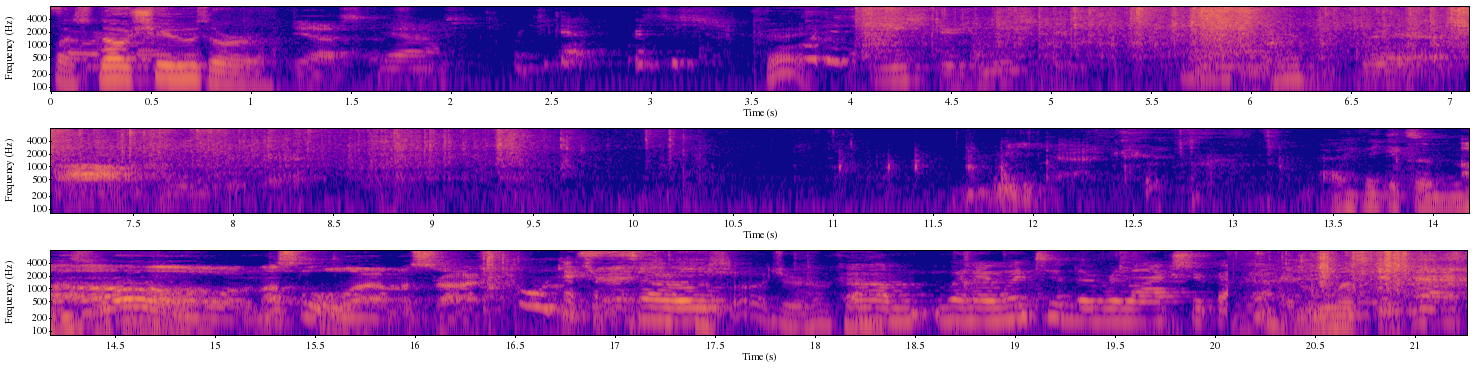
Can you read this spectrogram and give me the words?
What, So snowshoes or, Yes. Yeah. What you got? What's this? okay. What is Easter? Easter. There. Oh, Easter I think it's a muscle. Oh, a muscle uh, massage. Okay. So, Massager, okay. um, when I went to the relax your back, And then let's get packed.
